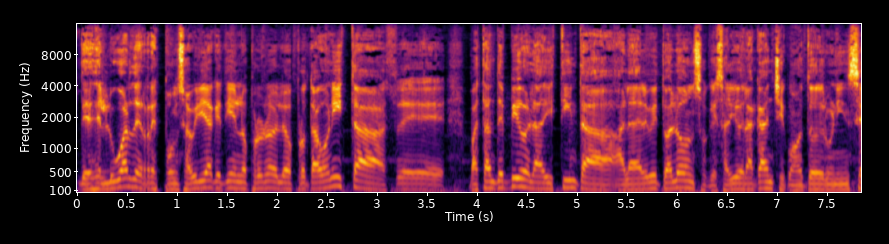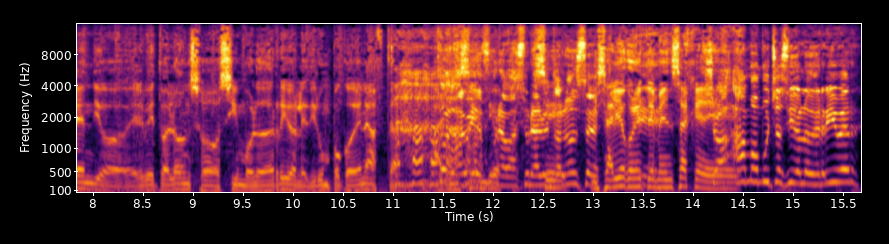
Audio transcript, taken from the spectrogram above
desde el lugar de responsabilidad que tienen los, los protagonistas, eh, bastante piola, distinta a la del Beto Alonso, que salió de la cancha y cuando todo era un incendio, el Beto Alonso, símbolo de River, le tiró un poco de nafta. al Toda la vida fue una basura el Sí, Beto Alonso. Y salió con este Eh, mensaje de. Yo amo muchos ídolos de River,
